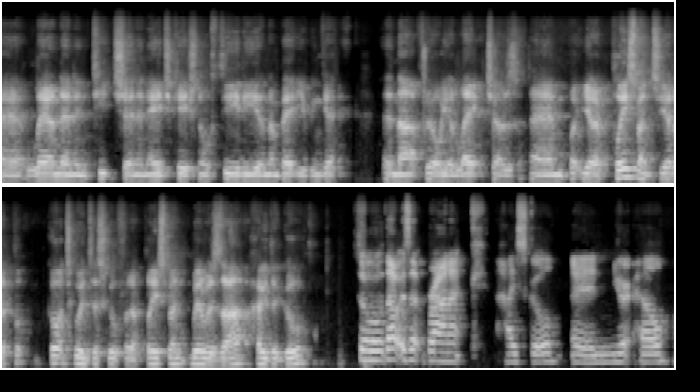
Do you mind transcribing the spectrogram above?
uh, learning and teaching and educational theory, and I bet you can get in that through all your lectures. Um, but your placement, so you had got to go into school for a placement. Where was that? How did it go? So that was at Brannock High School in Newarthill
